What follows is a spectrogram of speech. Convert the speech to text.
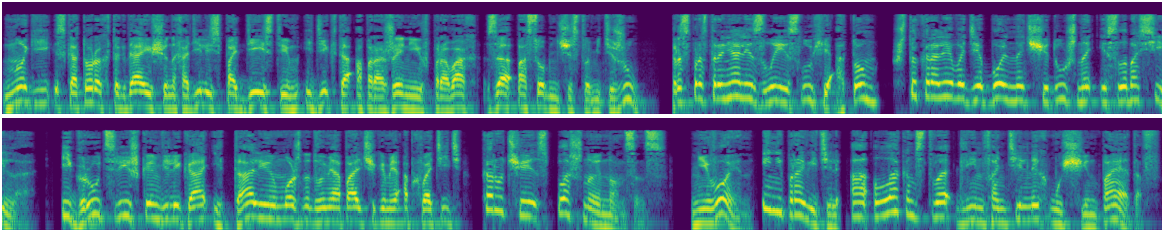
многие из которых тогда еще находились под действием эдикта о поражении в правах за пособничество мятежу, распространяли злые слухи о том, что королева Де больно тщедушна и слабосильна, и грудь слишком велика, и талию можно двумя пальчиками обхватить. Короче, сплошной нонсенс. Не воин и не правитель, а лакомство для инфантильных мужчин-поэтов.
